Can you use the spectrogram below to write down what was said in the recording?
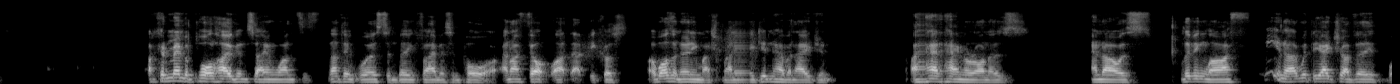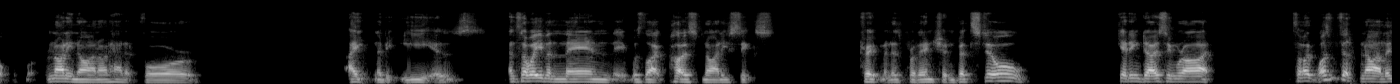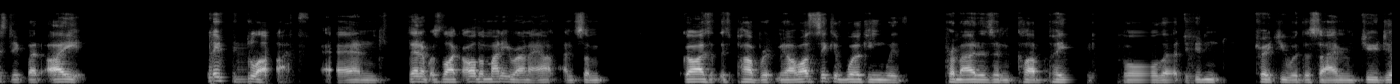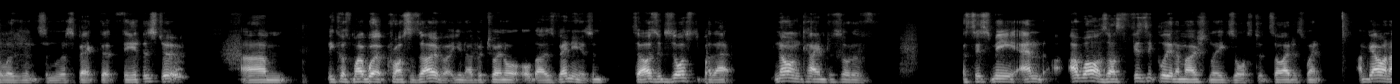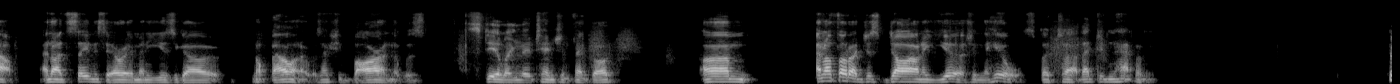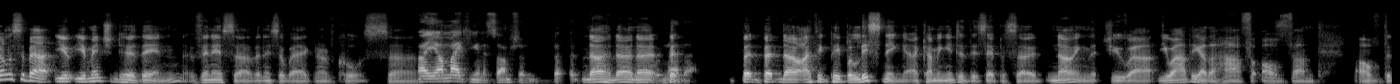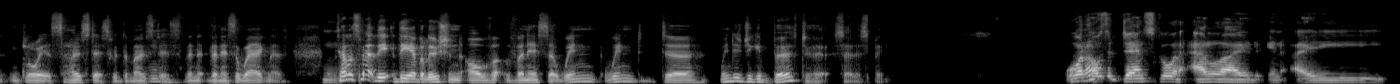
I can remember Paul Hogan saying once, "It's nothing worse than being famous and poor," and I felt like that because I wasn't earning much money. I didn't have an agent. I had hanger oners, and I was living life. You know, with the HIV, 99, I'd had it for eight and a bit years. And so even then it was like post 96 treatment as prevention, but still getting dosing right. So it wasn't feeling nihilistic, but I lived life. And then it was like, oh, the money ran out and some guys at this pub ripped me off. I was sick of working with promoters and club people that didn't treat you with the same due diligence and respect that theatres do. Um, because my work crosses over, you know, between all, all those venues. And so I was exhausted by that. No one came to sort of assist me. And I was, I was physically and emotionally exhausted. So I just went, I'm going up. And I'd seen this area many years ago, not Ballina, it was actually Byron that was stealing the attention, thank God. Um, and I thought I'd just die on a yurt in the hills, but uh, that didn't happen. Tell us about you. You mentioned her then, Vanessa, Vanessa Wagner, of course. Uh, oh, yeah, I'm making an assumption, but no, no, no. But, but but no, I think people listening are coming into this episode knowing that you are you are the other half of um, of the glorious hostess with the mostest, mm. Vanessa Wagner. Mm. Tell us about the the evolution of Vanessa. When when did uh, when did you give birth to her, so to speak? Well, when I was at dance school in Adelaide in 80,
